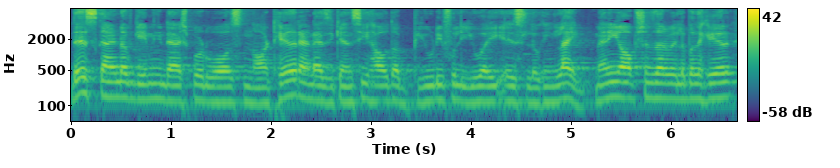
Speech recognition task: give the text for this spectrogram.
this kind of gaming dashboard was not here. And as you can see how the beautiful UI is looking like. Many options are available here.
